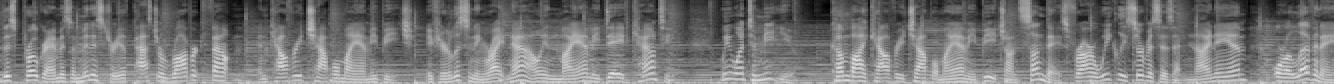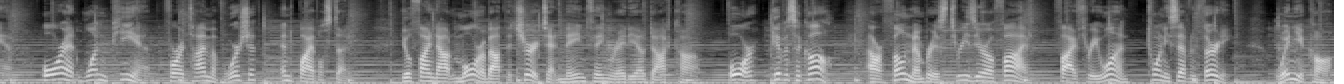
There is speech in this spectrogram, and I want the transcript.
This program is a ministry of Pastor Robert Fountain and Calvary Chapel, Miami Beach. If you're listening right now in Miami Dade County, we want to meet you. Come by Calvary Chapel, Miami Beach on Sundays for our weekly services at 9 a.m. or 11 a.m. or at 1 p.m. for a time of worship and Bible study. You'll find out more about the church at mainthingradio.com or give us a call. Our phone number is 305 531 2730. When you call,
